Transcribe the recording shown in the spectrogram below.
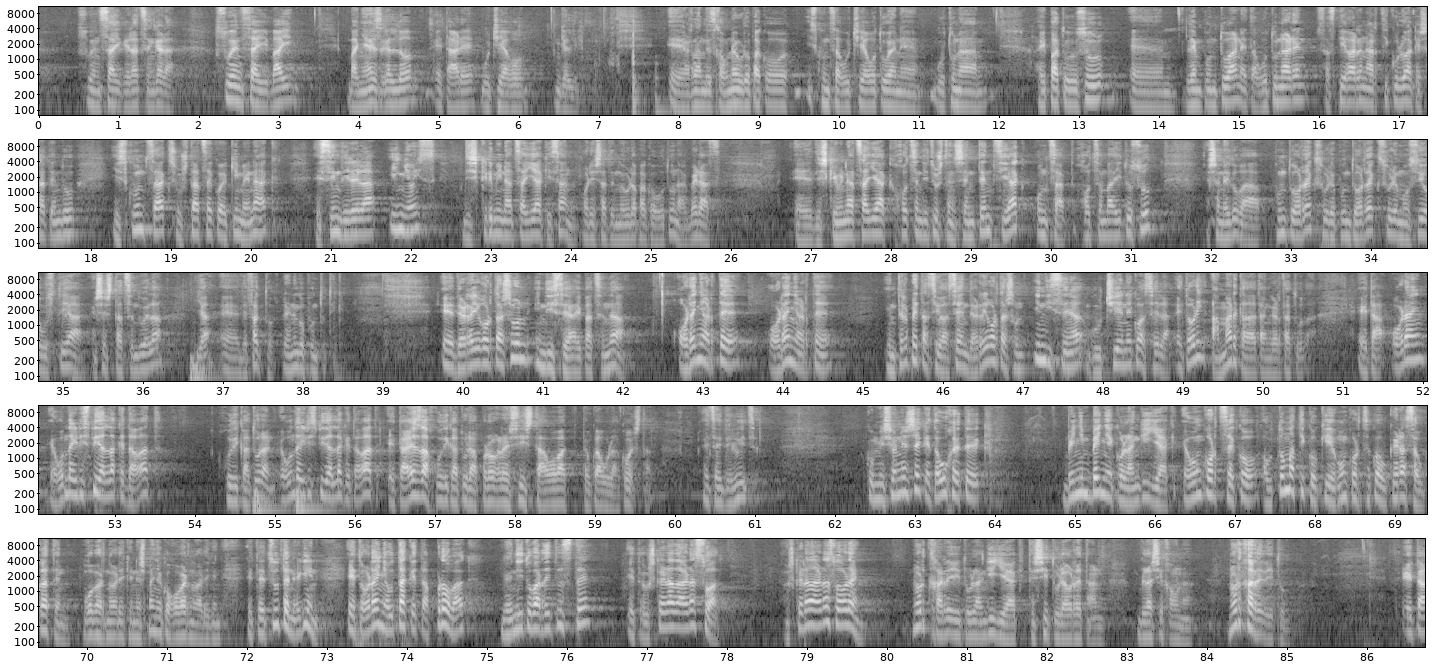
zuen zai geratzen gara, zuen zai bai, baina ez geldo eta are gutxiago geldi. E, Hernandez jauna Europako hizkuntza gutxiagotuen e, gutuna aipatu duzu e, lehen puntuan eta gutunaren zazpigarren artikuluak esaten du hizkuntzak sustatzeko ekimenak ezin direla inoiz diskriminatzaileak izan, hori esaten du Europako gutunak. Beraz, e, diskriminatzaileak jotzen dituzten sententziak ontzat jotzen badituzu, esan nahi du, ba, puntu horrek, zure puntu horrek, zure mozio guztia esestatzen duela, ja, e, de facto, lehenengo puntutik. E, derrei gortasun indizea aipatzen da. Orain arte, orain arte, interpretazioa zen derrigortasun indizea gutxienekoa zela. Eta hori amarkadatan gertatu da. Eta orain, egonda irizpide aldaketa bat, judikaturan, egonda irizpide aldaketa bat, eta ez da judikatura progresista bat daukagulako ez da. Ez zaite Komisionesek eta UGTek behin beineko langileak egonkortzeko, automatikoki egonkortzeko aukera zaukaten gobernuarekin, Espainiako gobernuarekin. Eta ez zuten egin. Eta orain hautaketa probak genditu bar dituzte eta euskara da arazoa. Euskara da arazoa orain. Nork jarri ditu langileak tesitura horretan, Blasi jauna. Nork jarri ditu. Eta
